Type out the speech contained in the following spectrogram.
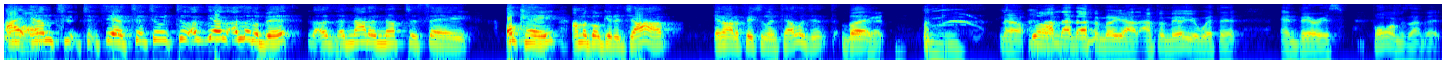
I am to, to, yeah to, to, to uh, yeah a little bit. Uh, not enough to say okay I'm gonna go get a job in artificial intelligence but mm-hmm. no well, I'm not that familiar. I'm familiar with it and various forms of it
